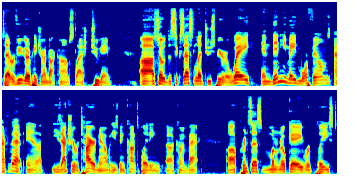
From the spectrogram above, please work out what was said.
to that review, go to patreon.com slash 2game. Uh, so the success led to Spirit Away, and then he made more films after that. And he's actually retired now, but he's been contemplating uh, coming back. Uh, Princess Mononoke replaced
